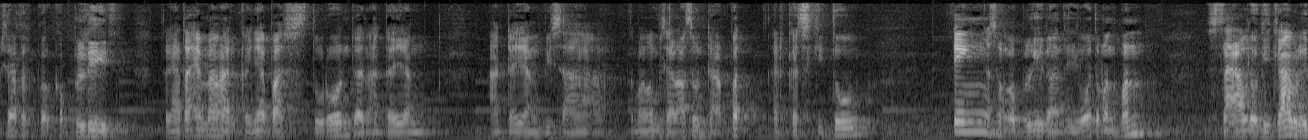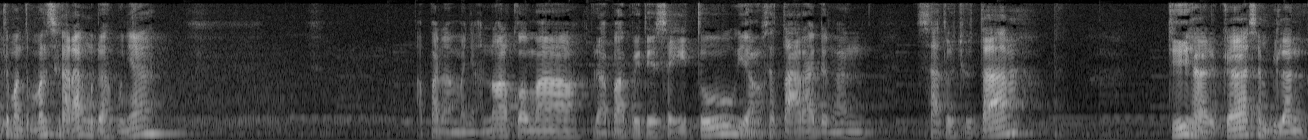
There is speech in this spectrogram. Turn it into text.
misalnya ke, kebeli. Ternyata emang harganya pas turun dan ada yang ada yang bisa teman-teman bisa langsung dapat harga segitu. Ting langsung kebeli nanti. Oh teman-teman secara logika berarti teman-teman sekarang udah punya apa namanya 0, berapa BTC itu yang setara dengan 1 juta di harga 90.000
